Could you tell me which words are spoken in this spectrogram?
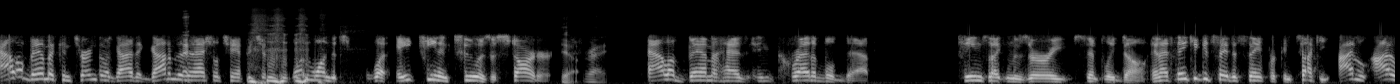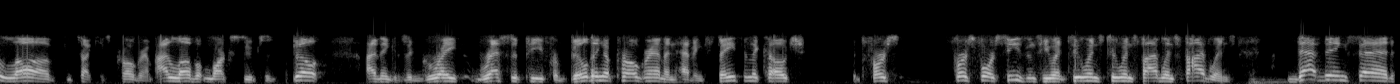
Alabama can turn to a guy that got him to the national championship, won one that's what eighteen and two as a starter. Yeah, right. Alabama has incredible depth teams like Missouri simply don't. And I think you could say the same for Kentucky. I, I love Kentucky's program. I love what Mark Stoops has built. I think it's a great recipe for building a program and having faith in the coach. The first first four seasons, he went two wins, two wins, five wins, five wins. That being said,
